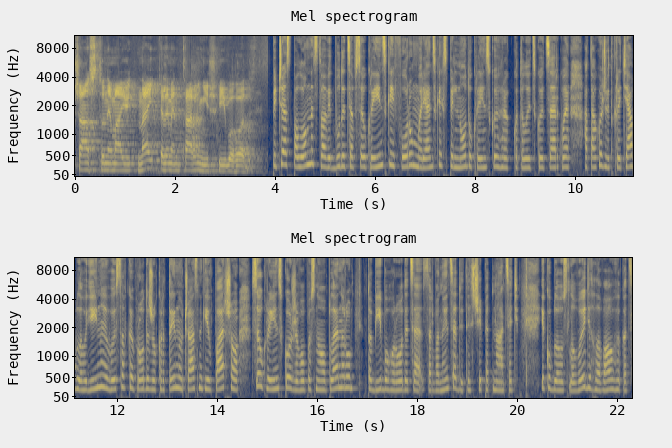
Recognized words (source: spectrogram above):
часто не мають найелементарнішої вигоди. Під час паломництва відбудеться всеукраїнський форум мирянських спільнот Української греко-католицької церкви, а також відкриття благодійної виставки продажу картин учасників першого всеукраїнського живописного пленеру Тобі Богородице Зарваниця 2015, яку благословить глава ОГКЦ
